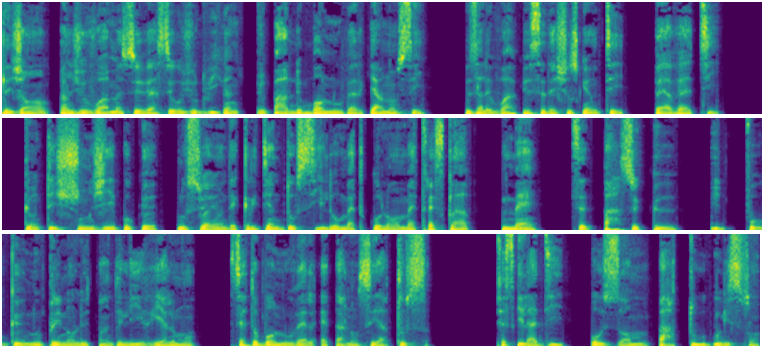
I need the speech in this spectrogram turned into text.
les gens, quand je vois même ce verset aujourd'hui, quand je parle de bonnes nouvelles qui est annoncée, vous allez voir que c'est des choses qui ont été perverties, qui ont été changées pour que nous soyons des chrétiens dociles au maître colon, maître esclave, mais c'est pas ce que il faut que nous prenions le temps de lire réellement. Cette bonne nouvelle est annoncée à tous. C'est ce qu'il a dit aux hommes partout où ils sont.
